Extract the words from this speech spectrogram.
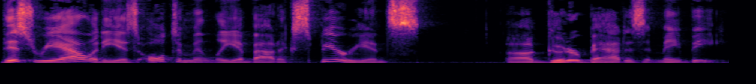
this reality is ultimately about experience uh, good or bad as it may be.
